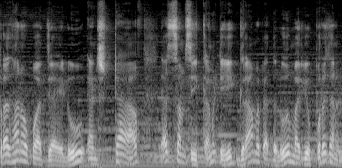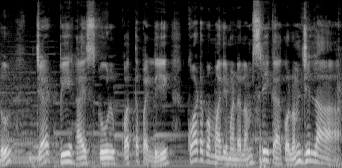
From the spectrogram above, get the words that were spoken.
ప్రధాన ఉపాధ్యాయులు అండ్ స్టాఫ్ ఎస్ఎంసి కమిటీ గ్రామ పెద్దలు మరియు పురజనులు ZP high school Kothapalli Kotabommali మండలం శ్రీకాకుళం జిల్లా.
